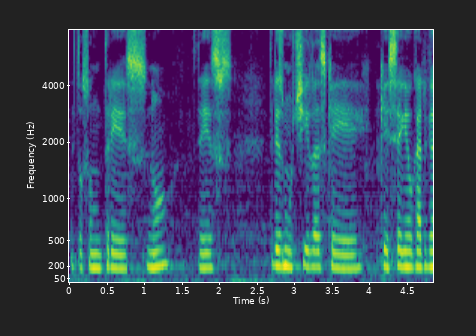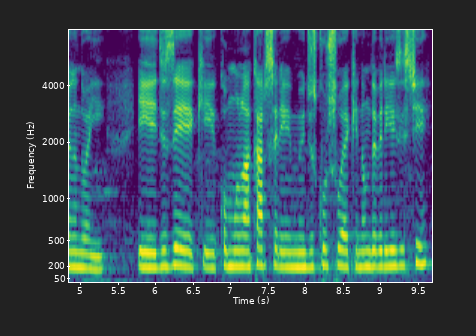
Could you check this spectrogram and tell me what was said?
Entonces son tres, ¿no? Tres, tres mochilas que, que sigo cargando ahí. E dizer que, como na cárcere, meu discurso é que não deveria existir,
